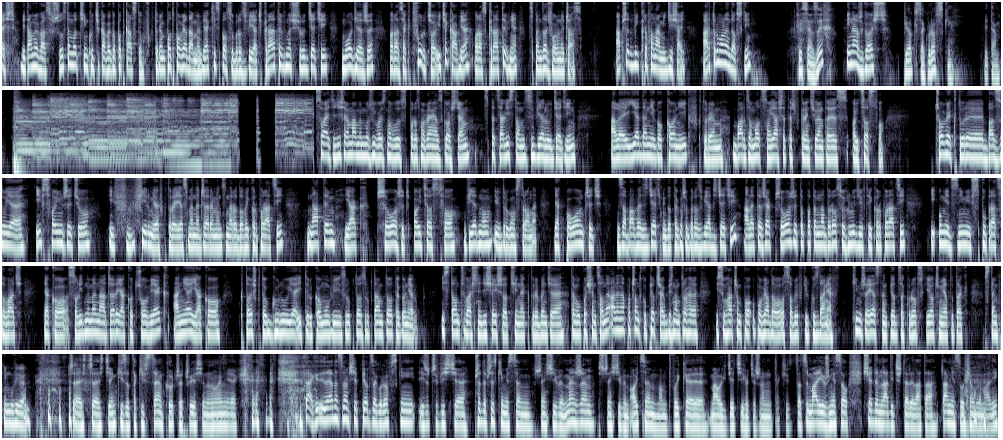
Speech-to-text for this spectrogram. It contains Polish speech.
Cześć, witamy Was w szóstym odcinku ciekawego podcastu, w którym podpowiadamy, w jaki sposób rozwijać kreatywność wśród dzieci, młodzieży oraz jak twórczo i ciekawie oraz kreatywnie spędzać wolny czas. A przed mikrofonami dzisiaj Artur Molendowski, Krystian Zych i nasz gość Piotr Sakurowski. Witam. Słuchajcie, dzisiaj mamy możliwość znowu porozmawiania z gościem, specjalistą z wielu dziedzin, ale jeden jego konik, w którym bardzo mocno ja się też wkręciłem, to jest ojcostwo. Człowiek, który bazuje i w swoim życiu, i w firmie, w której jest menedżerem międzynarodowej korporacji, na tym, jak przełożyć ojcostwo w jedną i w drugą stronę. Jak połączyć zabawę z dziećmi do tego, żeby rozwijać dzieci, ale też jak przełoży to potem na dorosłych ludzi w tej korporacji i umieć z nimi współpracować jako solidny menadżer, jako człowiek, a nie jako ktoś, kto góruje i tylko mówi zrób to, zrób tamto, tego nie rób. I stąd właśnie dzisiejszy odcinek, który będzie temu poświęcony, ale na początku Piotrze, jakbyś nam trochę i słuchaczom opowiadał o sobie w kilku zdaniach, kimże jest ten Piotr Zakurowski, o czym ja tu tak wstępnie mówiłem. Cześć, cześć, dzięki za taki wstęp, kurczę, czuję się normalnie jak... tak, ja nazywam się Piotr Zagórowski i rzeczywiście przede wszystkim jestem szczęśliwym mężem, szczęśliwym ojcem, mam dwójkę małych dzieci, chociaż oni tak tacy mali już nie są, 7 lat i 4 lata, dla mnie są ciągle mali.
